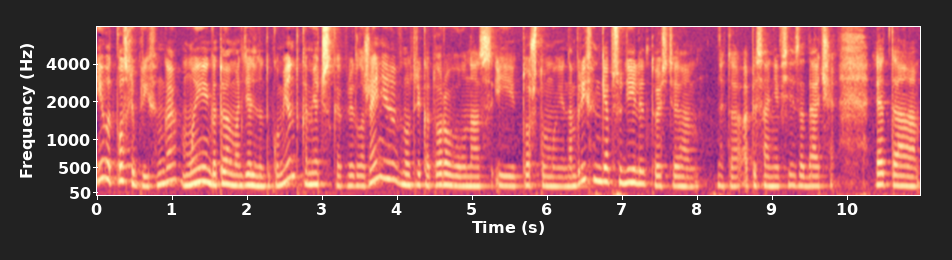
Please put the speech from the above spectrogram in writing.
И вот после брифинга мы готовим отдельный документ, коммерческое предложение, внутри которого у нас и то, что мы на брифинге обсудили, то есть э, это описание всей задачи, это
